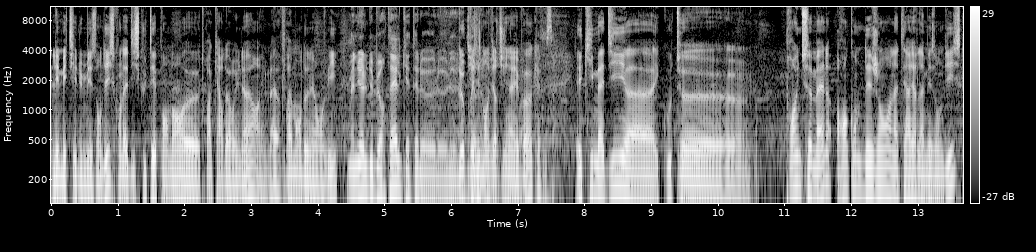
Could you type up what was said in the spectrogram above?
les métiers d'une maison disque. On a discuté pendant euh, trois quarts d'heure, une heure. Il m'a vraiment donné envie. Manuel Duburtel, qui était le, le, Le président de Virgin à l'époque. Ouais. Et qui m'a dit, euh, écoute, euh, prends une semaine, rencontre des gens à l'intérieur de la maison de disque,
